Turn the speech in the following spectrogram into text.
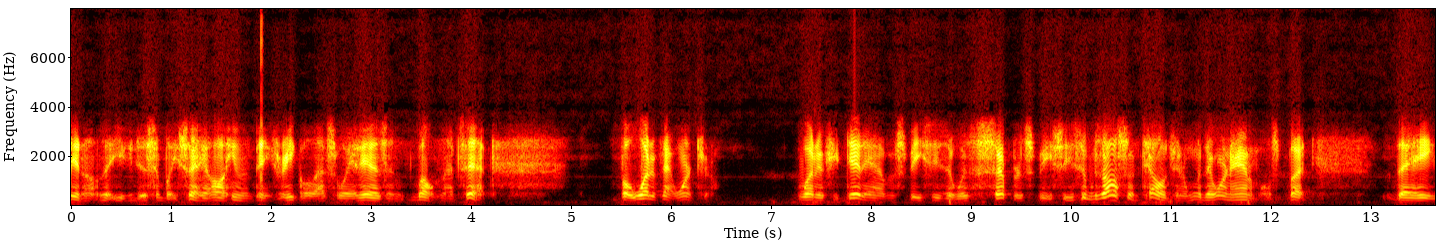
you know that you can just simply say all human beings are equal. That's the way it is, and well, that's it. But what if that weren't true? What if you did have a species that was a separate species? It was also intelligent. They weren't animals, but they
